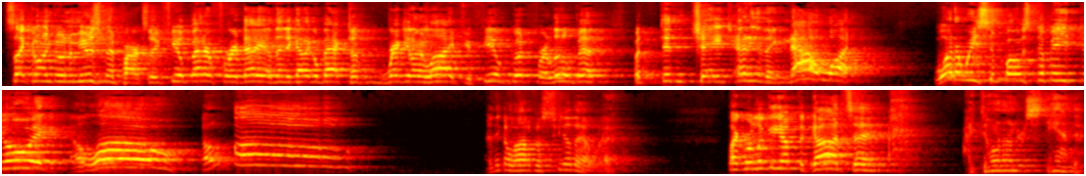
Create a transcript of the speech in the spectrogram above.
It's like going to an amusement park, so you feel better for a day and then you got to go back to regular life. You feel good for a little bit, but didn't change anything. Now what? What are we supposed to be doing? Hello? Hello? I think a lot of us feel that way. Like we're looking up to God saying, I don't understand it.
